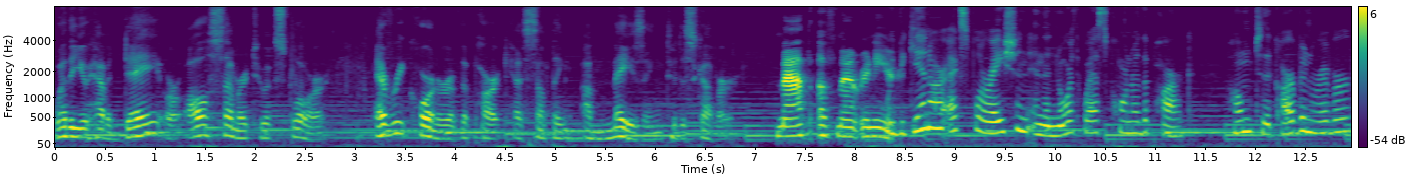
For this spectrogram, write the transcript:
Whether you have a day or all summer to explore, every corner of the park has something amazing to discover. Map of Mount Rainier. We begin our exploration in the northwest corner of the park, home to the Carbon River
